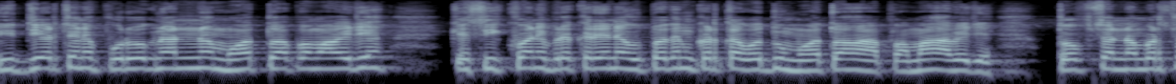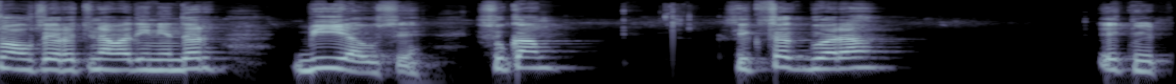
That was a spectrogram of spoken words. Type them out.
વિદ્યાર્થીઓને પૂર્વજ્ઞાનને મહત્વ આપવામાં આવે છે કે શીખવાની પ્રક્રિયાને ઉત્પાદન કરતાં વધુ મહત્વ આપવામાં આવે છે. તો ઓપ્શન નંબર શું આવશે? રચનાવાદીની અંદર બી આવશે. શું કામ? શિક્ષક દ્વારા એક મિનિટ.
